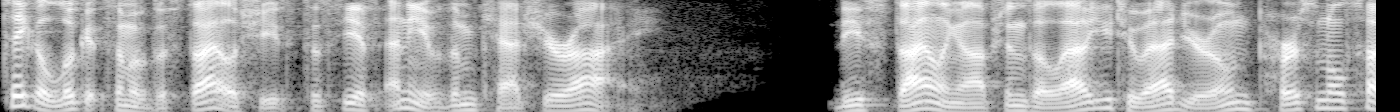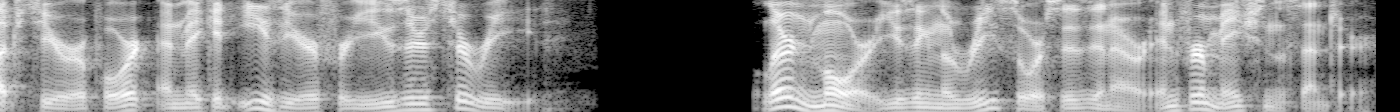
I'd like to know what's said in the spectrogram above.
Take a look at some of the style sheets to see if any of them catch your eye. These styling options allow you to add your own personal touch to your report and make it easier for users to read. Learn more using the resources in our Information Center.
